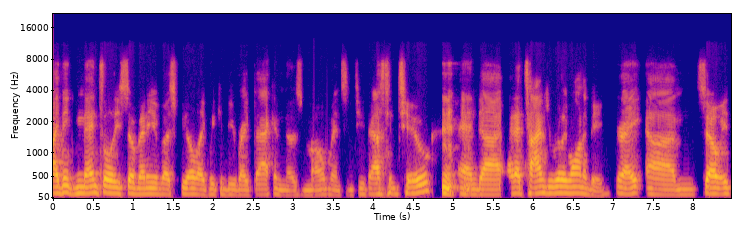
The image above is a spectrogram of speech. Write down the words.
I think mentally, so many of us feel like we could be right back in those moments in 2002, and uh, and at times we really want to be, right? Um, so it,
